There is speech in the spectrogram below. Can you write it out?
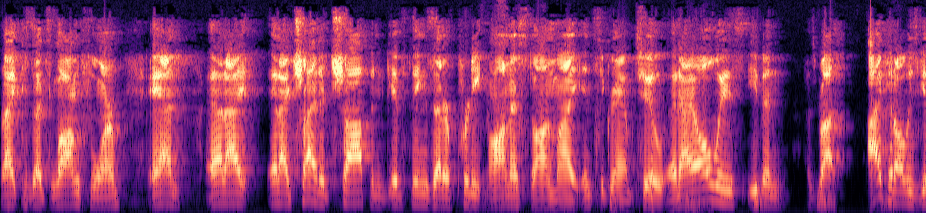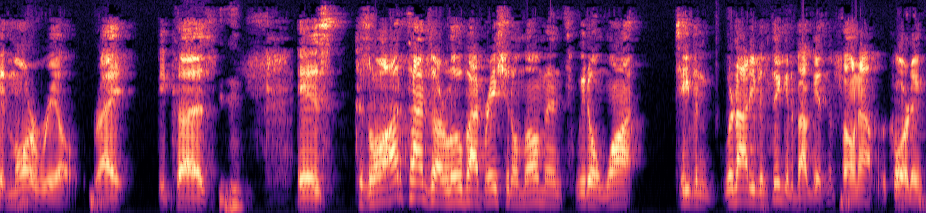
right? Because that's long form, and and I and I try to chop and give things that are pretty honest on my Instagram too. And I always even has brought I could always get more real, right? Because Mhm. is because a lot of times our low vibrational moments we don't want to even we're not even thinking about getting the phone out and recording,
